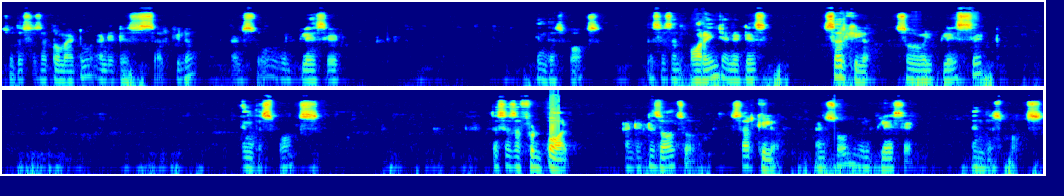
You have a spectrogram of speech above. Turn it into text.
So this is a tomato and it is circular and so we'll place it in this box. This is an orange and it is circular. So we will place it in this box this is a football and it is also circular and so we will place it in this box.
